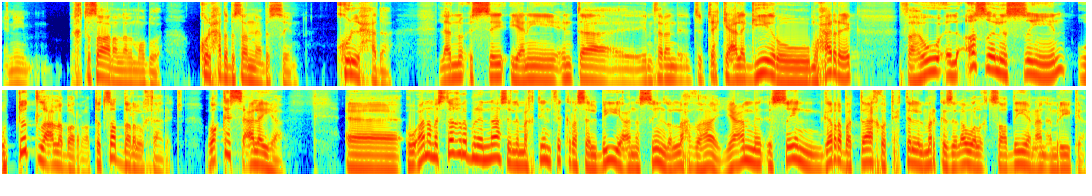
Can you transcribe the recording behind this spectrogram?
يعني اختصارا للموضوع. كل حدا بيصنع بالصين. كل حدا. لأنه السي يعني أنت مثلا بتحكي على جير ومحرك فهو الأصل الصين وبتطلع لبرا بتتصدر للخارج وقس عليها. أه وأنا مستغرب من الناس اللي ماخذين فكرة سلبية عن الصين للحظة هاي. يا عم الصين قربت تاخذ تحتل المركز الأول اقتصاديا عن أمريكا.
